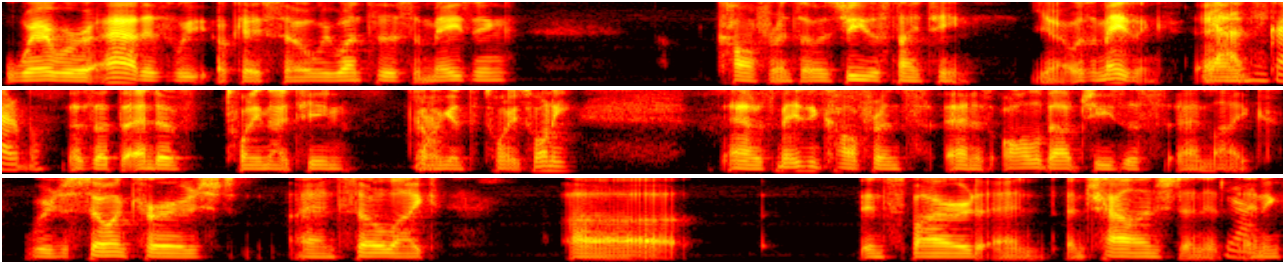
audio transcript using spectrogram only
where we're at is we okay. So we went to this amazing conference. It was Jesus nineteen. You know, it was amazing. Yeah, it was incredible. that was at the end of 2019, going into 2020. And it was an amazing conference, and it's all about Jesus. And like, we are just so encouraged and so like, uh, inspired and, and challenged and, Yeah. and en-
